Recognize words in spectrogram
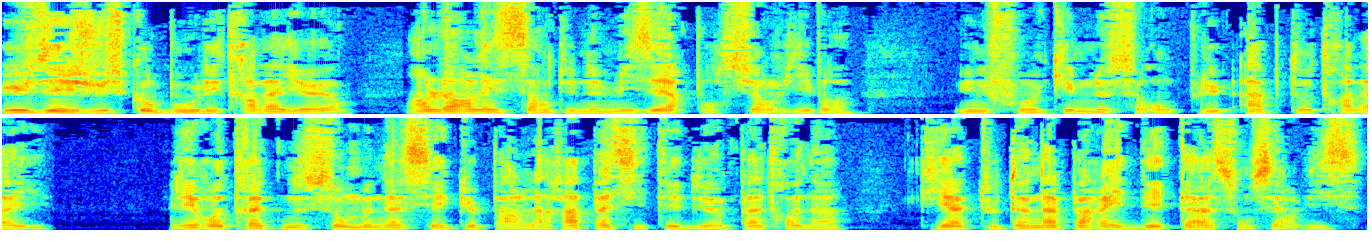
user jusqu'au bout les travailleurs en leur laissant une misère pour survivre une fois qu'ils ne seront plus aptes au travail. Les retraites ne sont menacées que par la rapacité d'un patronat qui a tout un appareil d'État à son service,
